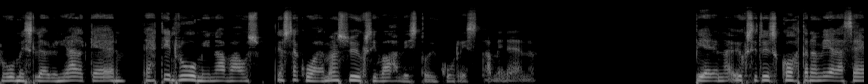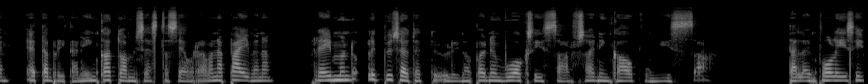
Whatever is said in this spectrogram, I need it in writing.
Ruumislöydyn jälkeen tehtiin ruumiin avaus, jossa kuoleman syyksi vahvistui kuristaminen. Pienenä yksityiskohtana vielä se, että Britannin katoamisesta seuraavana päivänä Raymond oli pysäytetty ylinopeuden vuoksi Surfsidein kaupungissa. Tällöin poliisi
